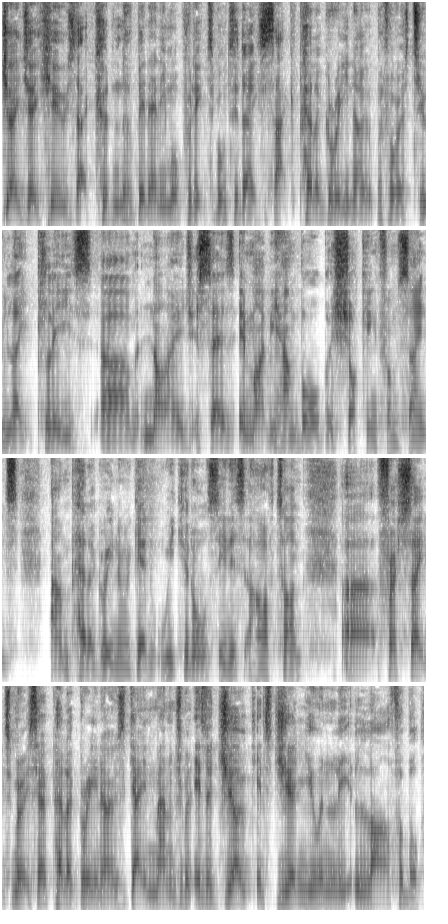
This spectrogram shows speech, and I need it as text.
JJ Hughes, that couldn't have been any more predictable today. Sack Pellegrino before it's too late, please. Um, Nige says it might be handball, but shocking from Saints and Pellegrino again. We could all see this at half time. Uh, Fresh Saints, Mauricio Pellegrino's game management is a joke. It's genuinely laughable.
